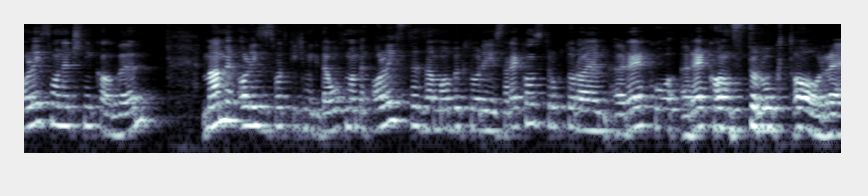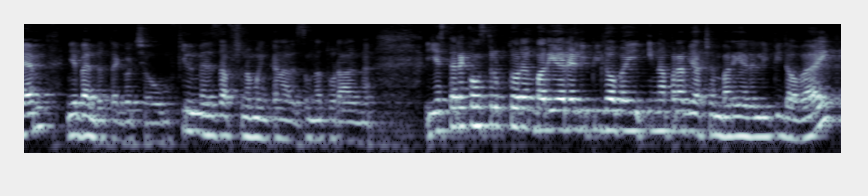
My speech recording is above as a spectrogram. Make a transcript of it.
olej słonecznikowy. Mamy olej ze słodkich migdałów, mamy olej sezamowy, który jest rekonstruktorem, reku, rekonstruktorem, nie będę tego ciął, filmy zawsze na moim kanale są naturalne. Jest rekonstruktorem bariery lipidowej i naprawiaczem bariery lipidowej.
